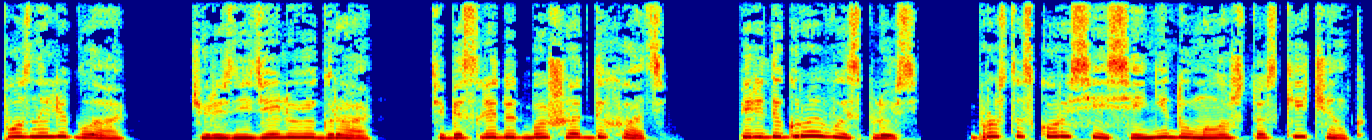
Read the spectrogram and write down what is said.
Поздно легла. Через неделю игра. Тебе следует больше отдыхать. Перед игрой высплюсь. Просто скоро сессия, не думала, что скетчинг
